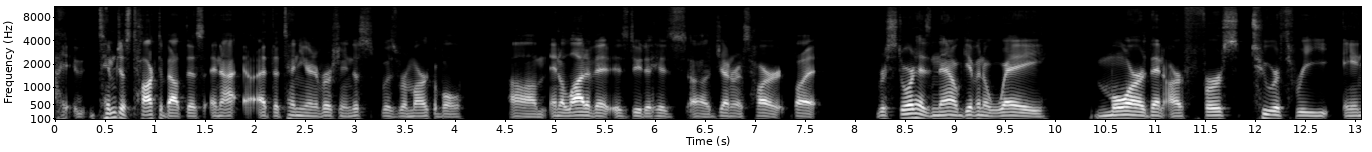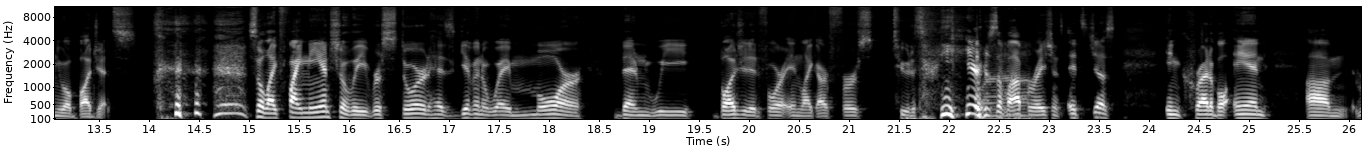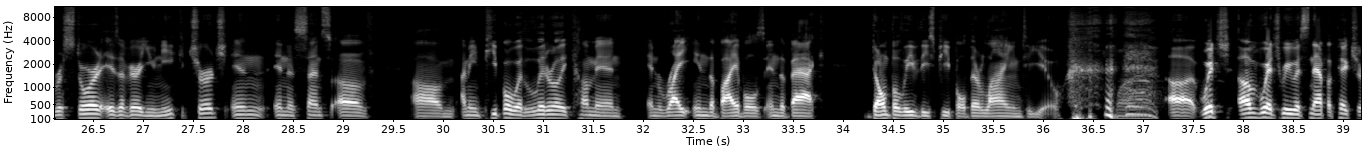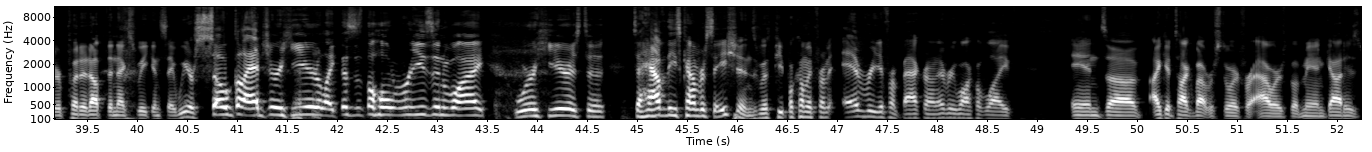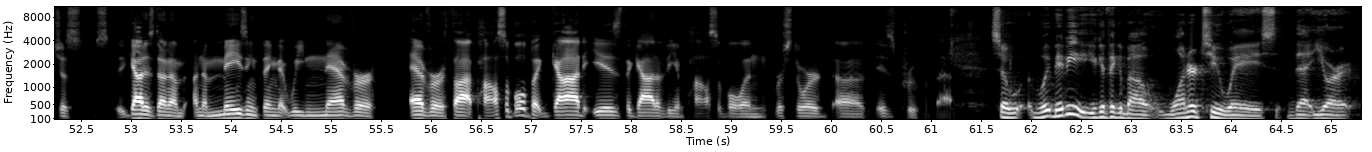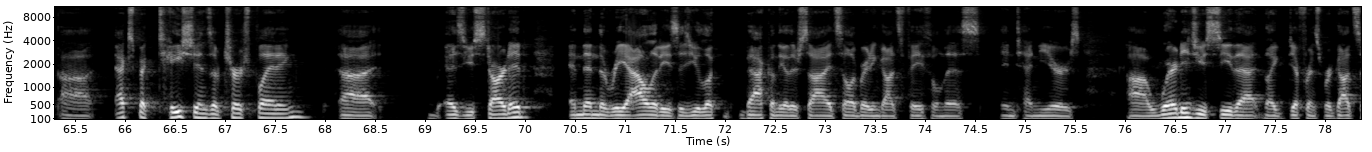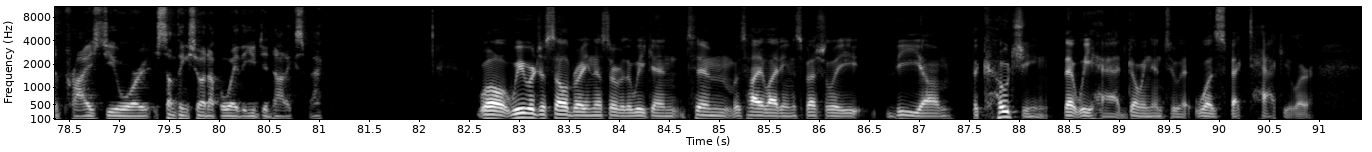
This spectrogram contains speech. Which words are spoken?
I, Tim just talked about this, and I, at the 10 year anniversary, and this was remarkable. Um, and a lot of it is due to his uh, generous heart. But Restored has now given away more than our first two or three annual budgets. so, like financially, Restored has given away more than we budgeted for in like our first two to three years wow. of operations. It's just incredible. And um, Restored is a very unique church in in a sense of, um, I mean, people would literally come in and write in the Bibles in the back don't believe these people they're lying to you. Wow. uh, which of which we would snap a picture put it up the next week and say we are so glad you're here. Like this is the whole reason why we're here is to to have these conversations with people coming from every different background every walk of life. And uh, i could talk about restored for hours but man god has just god has done a, an amazing thing that we never ever thought possible, but God is the God of the impossible, and restored uh, is proof of that. So maybe you can think about one or two ways that your uh, expectations of church planting uh, as you started, and then the realities as you look back on the other side, celebrating God's faithfulness in ten years. Uh, where did you see that like difference where God surprised you, or something showed up a way that you did not expect? Well, we were just celebrating this over the weekend. Tim was highlighting especially the um, the coaching that we had going into it was spectacular.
